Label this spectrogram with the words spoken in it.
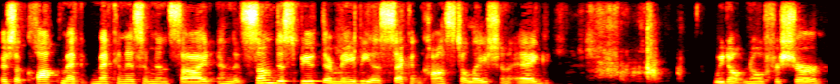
There's a clock me- mechanism inside, and there's some dispute there may be a second constellation egg. We don't know for sure.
